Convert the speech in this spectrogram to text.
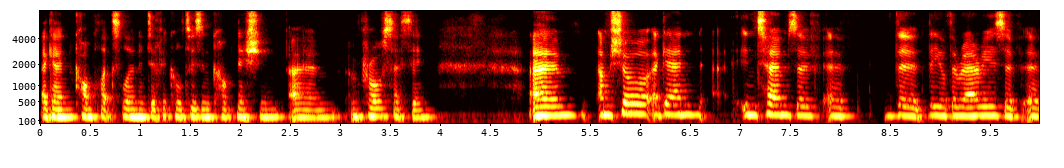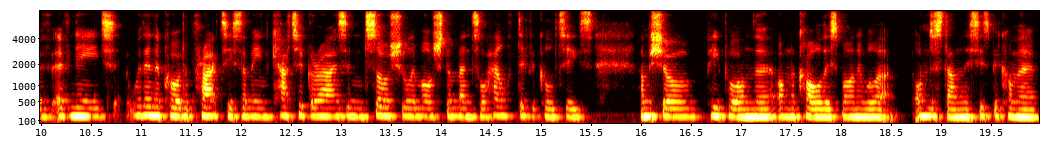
again, complex learning difficulties and cognition um, and processing. Um, I'm sure, again, in terms of, of the the other areas of, of, of, need within the code of practice, I mean, categorising social, emotional, mental health difficulties. I'm sure people on the on the call this morning will understand this has become a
